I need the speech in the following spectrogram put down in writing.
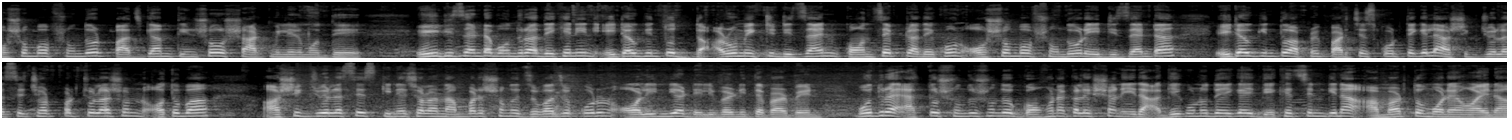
অসম্ভব সুন্দর পাঁচ গ্রাম তিনশো ষাট মিলের মধ্যে। এই ডিজাইনটা বন্ধুরা দেখে নিন, এটাও কিন্তু দারুণ একটি ডিজাইন। কনসেপ্টটা দেখুন, অসম্ভব সুন্দর এই ডিজাইনটা। এটাও কিন্তু আপনি পারচেস করতে গেলে আশিক জুয়েলার্সে ঝটপট চলে আসুন, অথবা আশিক জুয়েলার্সের স্ক্রিনে চলা নাম্বারের সঙ্গে যোগাযোগ করুন অল ইন্ডিয়া ডেলিভারি নিতে পারবেন। বন্ধুরা, এত সুন্দর সুন্দর গহনা কালেকশন এর আগে কোনো জায়গায় দেখেছেন কিনা আমার তো মনে হয় না।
